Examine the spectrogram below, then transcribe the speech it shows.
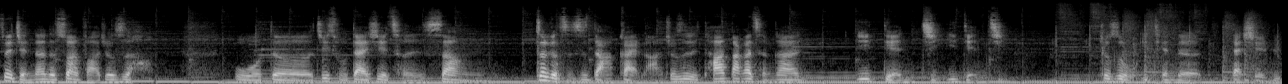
最简单的算法就是好，我的基础代谢乘上，这个只是大概啦，就是它大概乘开一点几一点几，就是我一天的代谢率。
